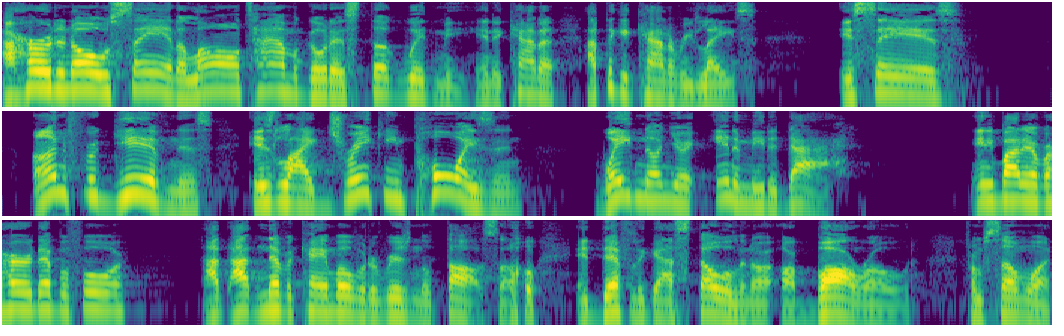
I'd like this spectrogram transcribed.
I heard an old saying a long time ago that stuck with me, and it kind of, I think it kind of relates. It says, unforgiveness is like drinking poison waiting on your enemy to die. Anybody ever heard that before? I, I never came over the original thought, so it definitely got stolen or, or borrowed from someone.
